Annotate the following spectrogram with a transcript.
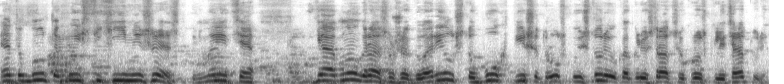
это был такой стихийный жест, понимаете? Я много раз уже говорил, что Бог пишет русскую историю как иллюстрацию к русской литературе.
